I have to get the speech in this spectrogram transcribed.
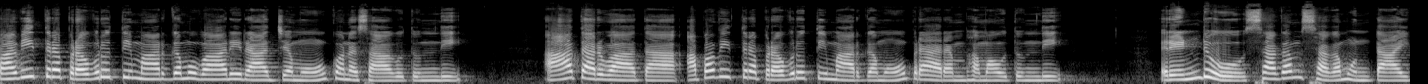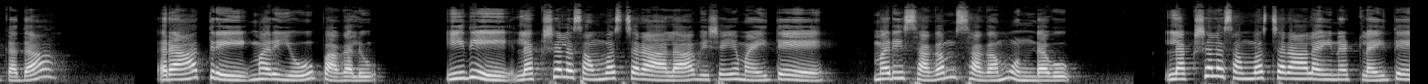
పవిత్ర ప్రవృత్తి మార్గము వారి రాజ్యము కొనసాగుతుంది. ఆ తర్వాత అపవిత్ర ప్రవృత్తి మార్గము ప్రారంభమవుతుంది. రెండు సగం సగం ఉంటాయి కదా. రాత్రి మరియు పగలు. ఇది లక్షల సంవత్సరాల విషయమైతే మరి సగం సగం ఉండవు. లక్షల సంవత్సరాలైనట్లయితే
